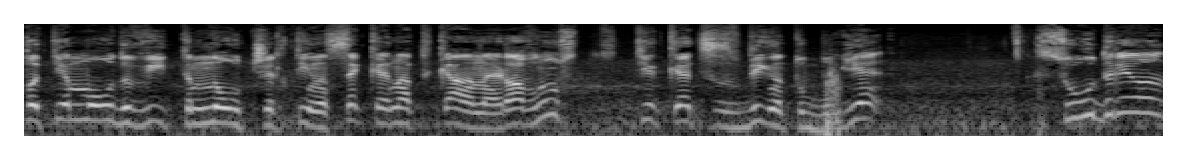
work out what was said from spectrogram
пътя мога да видите много черти на всяка една такава неравност. Тия където с вдигнато боге се удря,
